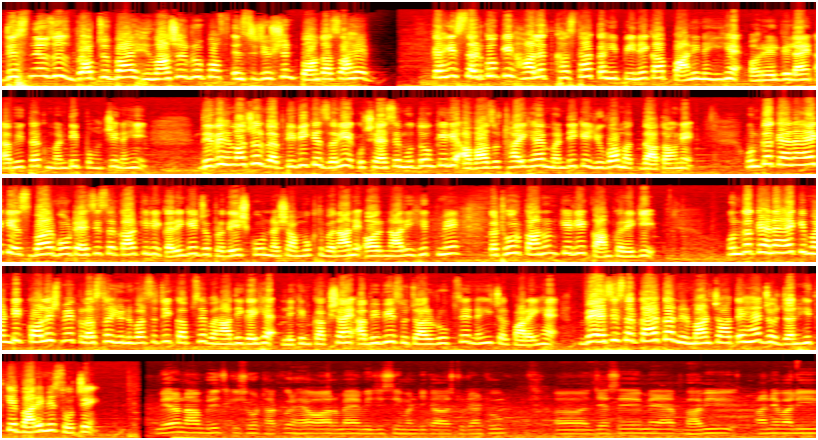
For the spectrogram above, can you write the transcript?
This news is brought to by Himachal group of institution Paonta Sahib कहीं सड़कों की हालत खस्ता, कहीं पीने का पानी नहीं है और रेलवे लाइन अभी तक मंडी पहुँची नहीं। दिव्य हिमाचल वेब टीवी के ज़रिए कुछ ऐसे मुद्दों के लिए आवाज़ उठाई है मंडी के युवा मतदाताओं ने। उनका कहना है कि इस बार वोट ऐसी सरकार के लिए करेंगे जो प्रदेश को नशा मुक्त बनाने और नारी हित में कठोर कानून के लिए काम करेगी। उनका कहना है कि मंडी कॉलेज में क्लस्टर यूनिवर्सिटी कब से बना दी गई है, लेकिन कक्षाएँ अभी भी सुचारू रूप से नहीं चल पा रही हैं। वे ऐसी सरकार का निर्माण चाहते हैं जो जनहित के बारे में सोचें। मेरा नाम ब्रिज किशोर ठाकुर है और मैं बीजीसी मंडी का स्टूडेंट हूँ जैसे मैं भावी आने वाली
